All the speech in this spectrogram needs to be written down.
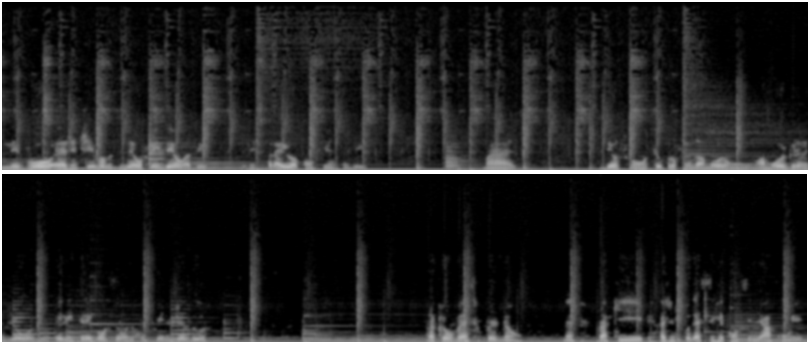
levou, a gente, vamos dizer, ofendeu a Deus. A gente traiu a confiança dele. Mas Deus, com o seu profundo amor, um amor grandioso, ele entregou seu único filho, Jesus, para que houvesse o perdão, né? Para que a gente pudesse se reconciliar com ele.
